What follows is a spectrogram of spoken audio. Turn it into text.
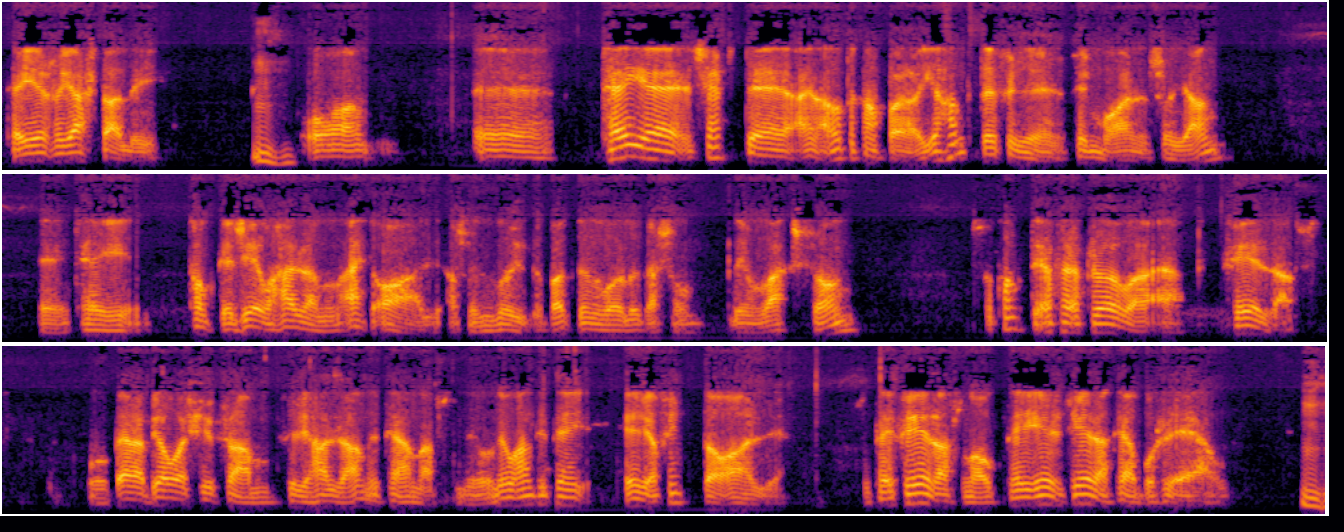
Det er så hjertelig. Mm. Og eh, det är kjøpte en autokampare. jeg hadde det for fem år så jag de tok det og herren om et år, altså en løy, og bøtten var lukka som ble vaks sånn, så tok det for å prøve at ferast, og bare bjøve seg fram for i herren i tjenesten, og nå hadde de er jeg fint år, så de ferast nok, de er gjerne til jeg bort av,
